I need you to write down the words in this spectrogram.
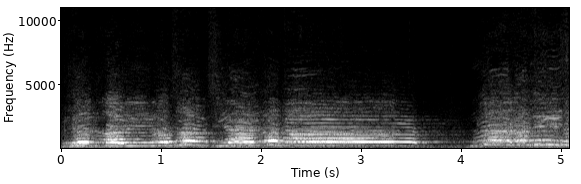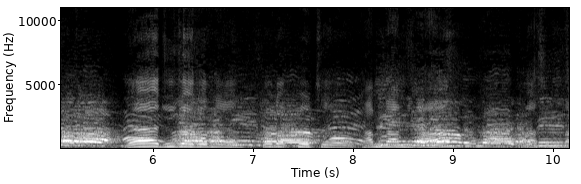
그 따위로 정치하려면 나가 뒤져라 네, 유재진님 소독 필트 감사합니다. 고맙습니다.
